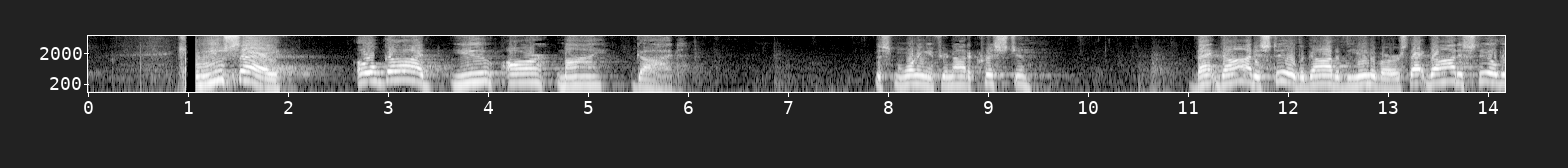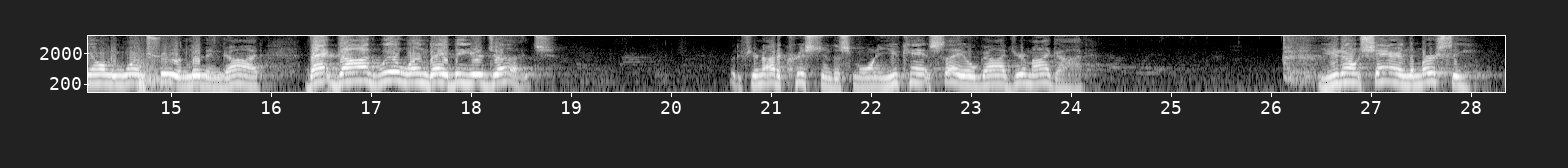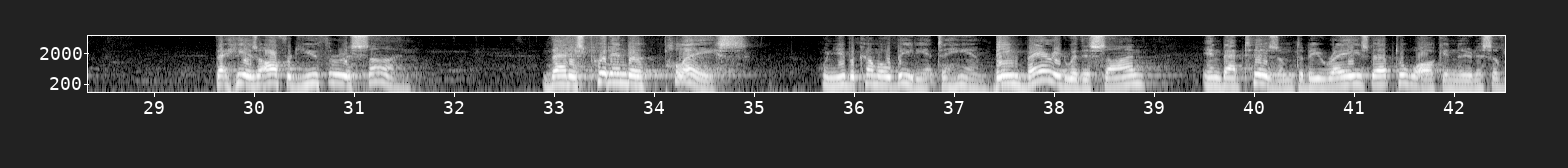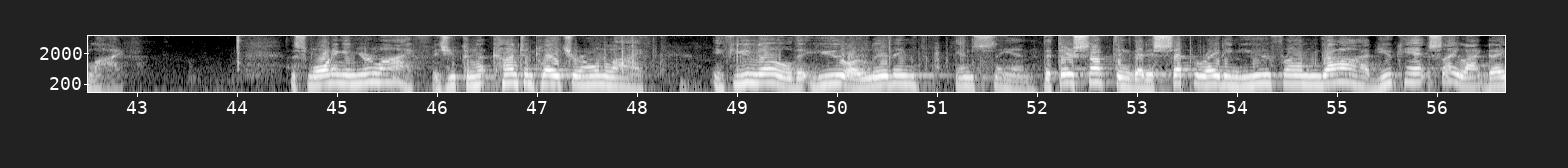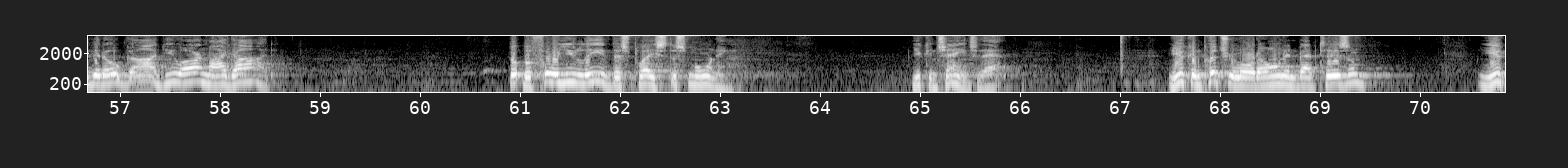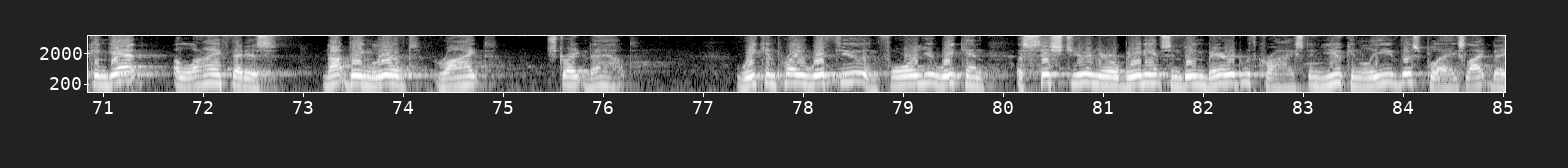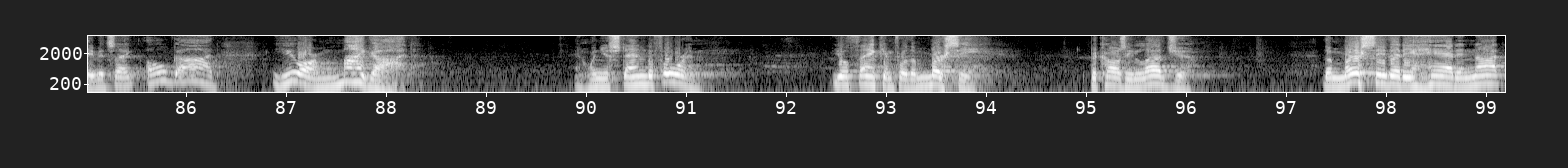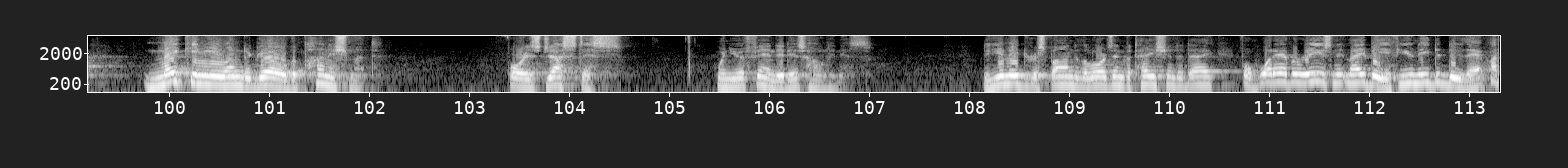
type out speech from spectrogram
can you say, Oh God, you are my God? This morning, if you're not a Christian, that God is still the God of the universe. That God is still the only one true and living God. That God will one day be your judge. But if you're not a Christian this morning, you can't say, Oh God, you're my God. You don't share in the mercy that He has offered you through His Son that is put into place when you become obedient to Him. Being buried with His Son in baptism to be raised up to walk in newness of life. This morning in your life, as you contemplate your own life, if you know that you are living in sin, that there's something that is separating you from God, you can't say like David, Oh God, you are my God. But before you leave this place this morning, you can change that. You can put your Lord on in baptism. You can get a life that is not being lived right straightened out. We can pray with you and for you. We can assist you in your obedience in being buried with Christ. And you can leave this place like David saying, Oh God, you are my God. And when you stand before Him, you'll thank Him for the mercy because He loved you. The mercy that He had in not making you undergo the punishment for His justice when you offended His holiness. Do you need to respond to the Lord's invitation today? For whatever reason it may be, if you need to do that,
